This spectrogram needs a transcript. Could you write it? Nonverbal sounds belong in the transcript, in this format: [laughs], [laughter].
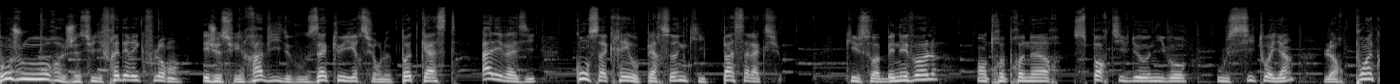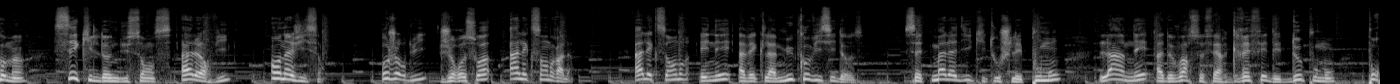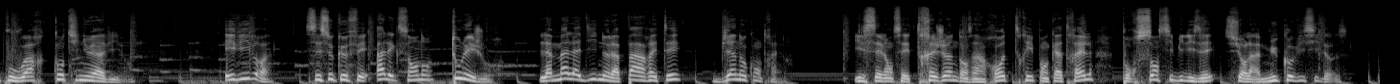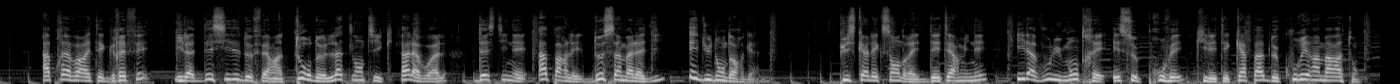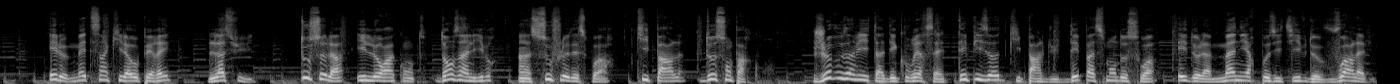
Bonjour, je suis Frédéric Florent et je suis ravi de vous accueillir sur le podcast Allez Vas-y, consacré aux personnes qui passent à l'action. Qu'ils soient bénévoles, entrepreneurs, sportifs de haut niveau ou citoyens, leur point commun, c'est qu'ils donnent du sens à leur vie en agissant. Aujourd'hui, je reçois Alexandre Alain. Alexandre est né avec la mucoviscidose. Cette maladie qui touche les poumons l'a amené à devoir se faire greffer des deux poumons pour pouvoir continuer à vivre. Et vivre, c'est ce que fait Alexandre tous les jours. La maladie ne l'a pas arrêté, bien au contraire. Il s'est lancé très jeune dans un road trip en 4L pour sensibiliser sur la mucoviscidose. Après avoir été greffé, il a décidé de faire un tour de l'Atlantique à la voile destiné à parler de sa maladie et du don d'organes. Puisqu'Alexandre est déterminé, il a voulu montrer et se prouver qu'il était capable de courir un marathon. Et le médecin qui l'a opéré l'a suivi. Tout cela, il le raconte dans un livre, Un souffle d'espoir, qui parle de son parcours. Je vous invite à découvrir cet épisode qui parle du dépassement de soi et de la manière positive de voir la vie.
